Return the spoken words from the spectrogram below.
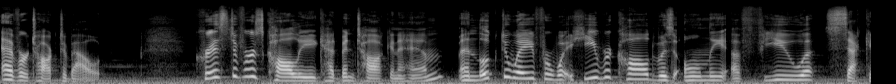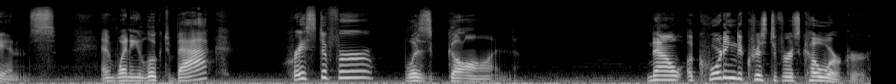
ever talked about. Christopher's colleague had been talking to him and looked away for what he recalled was only a few seconds. And when he looked back, Christopher was gone. Now, according to Christopher's coworker,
